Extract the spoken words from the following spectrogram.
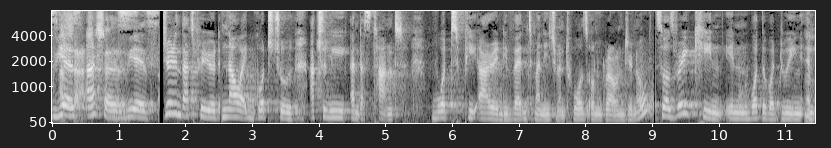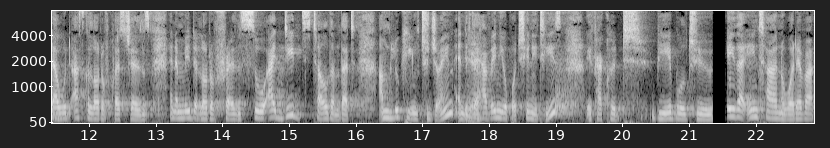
usher. yes, Usher. ushers, yes. During that period, now I got to actually understand what PR and event management was on ground, you know? So I was very keen in what they were doing and I would ask a lot of questions and I made a lot of friends. So I did tell them that I'm looking to join and if Yeah. they have any opportunities, if I could be able to either intern or whatever.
